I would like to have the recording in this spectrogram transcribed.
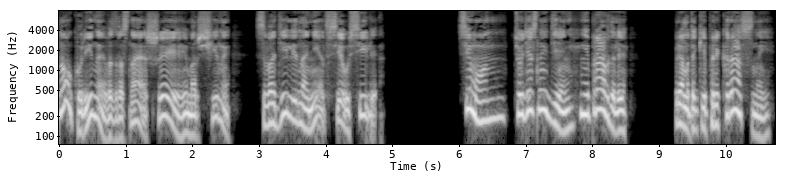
но куриная возрастная шея и морщины сводили на нет все усилия. — Симон, чудесный день, не правда ли? Прямо-таки прекрасный.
